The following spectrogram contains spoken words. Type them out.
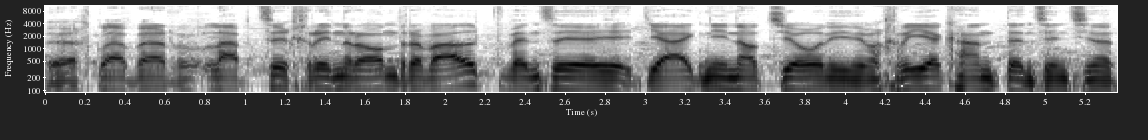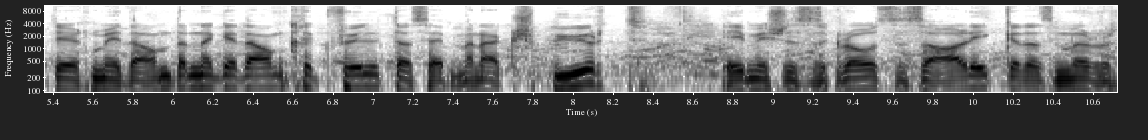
Ich glaube, er lebt sicher in einer anderen Welt. Wenn sie die eigene Nation in einem Krieg haben, dann sind sie natürlich mit anderen Gedanken gefüllt. Das hat man auch gespürt. Ihm ist es ein grosses Anliegen, dass man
